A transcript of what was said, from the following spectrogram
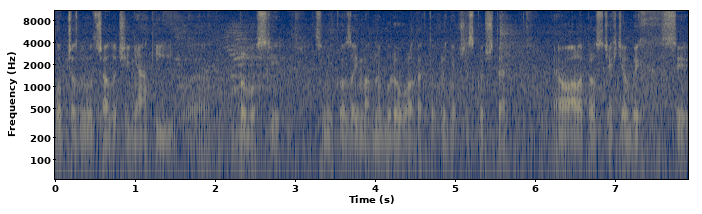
občas budu třeba točit nějaký uh, blbosti, co někoho zajímat nebudou, ale tak to klidně přeskočte. Jo, ale prostě chtěl bych si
